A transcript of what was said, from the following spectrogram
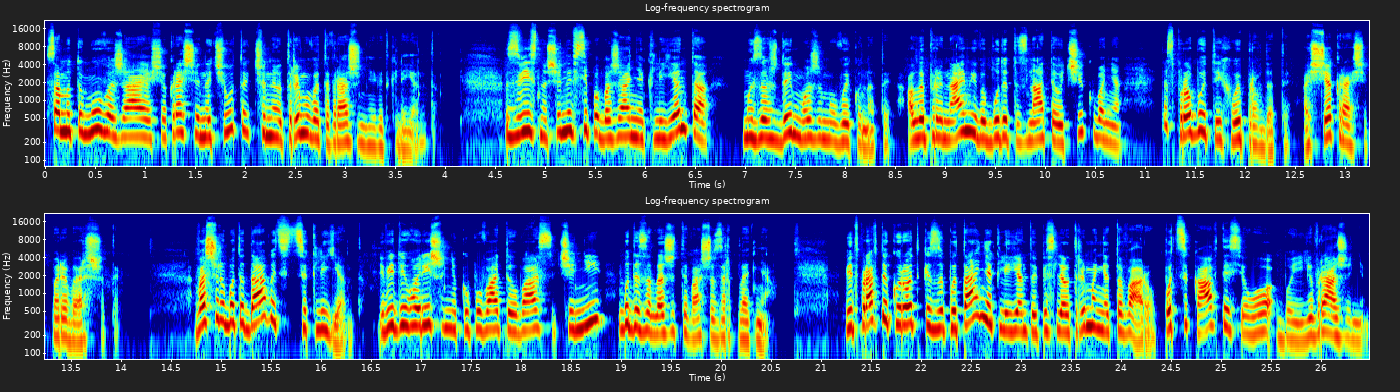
Саме тому вважає, що краще не чути чи не отримувати враження від клієнта. Звісно, що не всі побажання клієнта ми завжди можемо виконати, але принаймні ви будете знати очікування та спробуйте їх виправдати, а ще краще перевершити. Ваш роботодавець це клієнт. Від його рішення купувати у вас чи ні буде залежати ваша зарплатня. Відправте коротке запитання клієнту після отримання товару, поцікавтесь його або її враженням.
